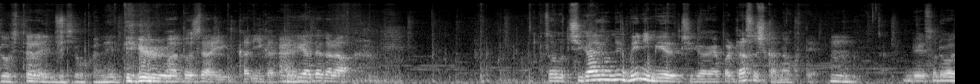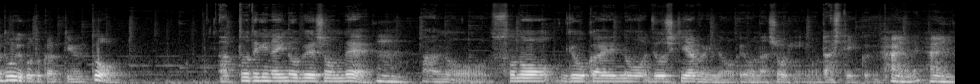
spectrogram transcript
どうしたらいいんでしょうかねっていう、まあ、どうしたらいいかいいかって、はい、いやだからその違いをね目に見える違いをやっぱり出すしかなくて、うん、でそれはどういうことかっていうと圧倒的なイノベーションで、うん、あのその業界の常識破りのような商品を出していくみたいなね、はいはい、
